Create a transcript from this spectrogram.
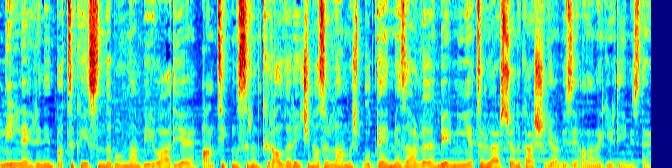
Nil Nehri'nin batı kıyısında bulunan bir vadiye, antik Mısır'ın kralları için hazırlanmış bu dev mezarlığın bir minyatür versiyonu karşılıyor bizi alana girdiğimizde.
